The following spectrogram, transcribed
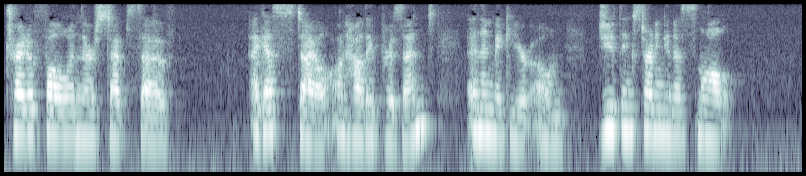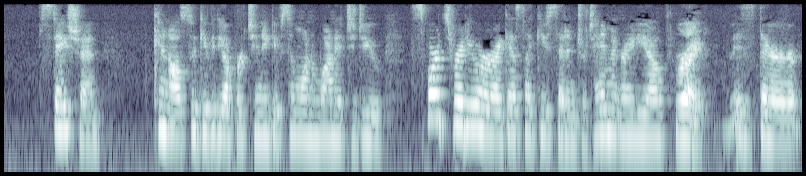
try to follow in their steps of, I guess, style on how they present, and then make it your own. Do you think starting in a small station can also give you the opportunity if someone wanted to do sports radio or I guess like you said entertainment radio Right. is there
